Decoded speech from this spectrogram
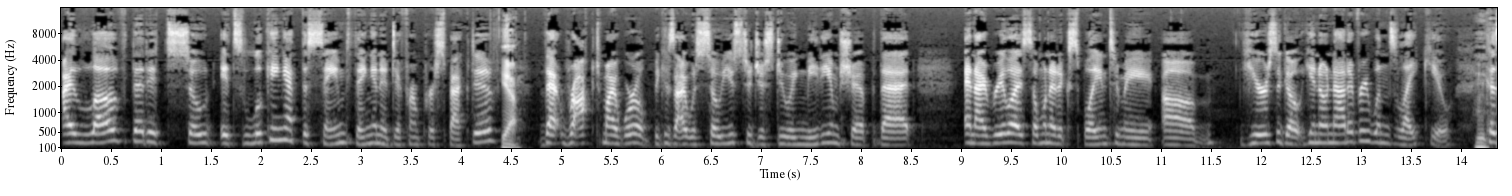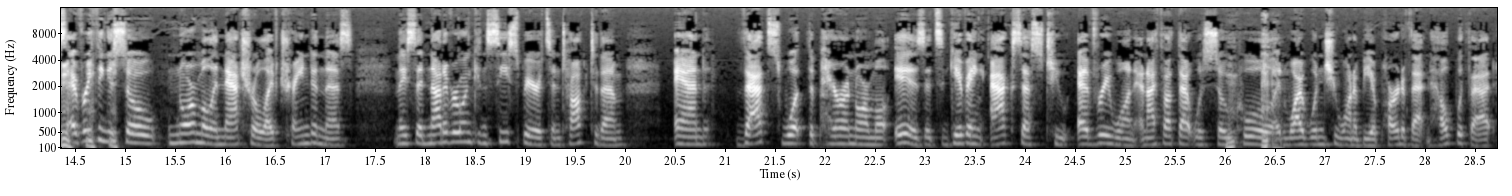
I love that it's so it's looking at the same thing in a different perspective. Yeah. That rocked my world because I was so used to just doing mediumship that and I realized someone had explained to me um, years ago, you know, not everyone's like you because everything is so normal and natural. I've trained in this. And they said not everyone can see spirits and talk to them. And that's what the paranormal is. It's giving access to everyone. And I thought that was so cool. And why wouldn't you want to be a part of that and help with that?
